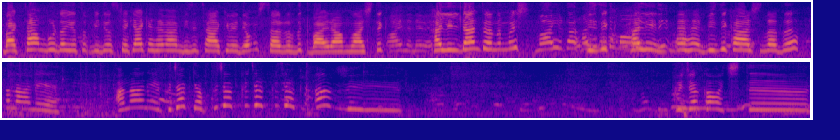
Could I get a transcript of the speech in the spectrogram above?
Bak tam burada YouTube videosu çekerken hemen bizi takip ediyormuş. Sarıldık, bayramlaştık. Aynen evet. Halil'den tanımış. Mahir'den Halil Bizi de Mahir Halil değil mi? he he, bizi karşıladı. Anneanneye. Anneanneye kucak yap. Kucak kucak kucak. Aferin. Kucak açtı.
